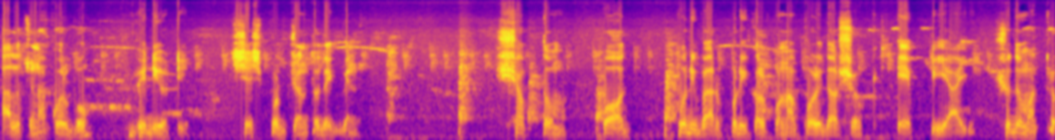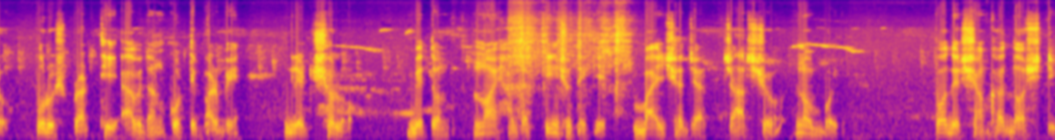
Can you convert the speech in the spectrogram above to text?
আলোচনা করব। ভিডিওটি শেষ পর্যন্ত দেখবেন। সপ্তম পদ পরিবার, পরিকল্পনা, পরিদর্শক এফপিআই শুধুমাত্র পুরুষ প্রার্থী আবেদন করতে পারবে। গ্রেড ষোলো, বেতন নয় হাজার তিনশো থেকে বাইশ হাজার চারশো নব্বই। পদের সংখ্যা দশটি।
